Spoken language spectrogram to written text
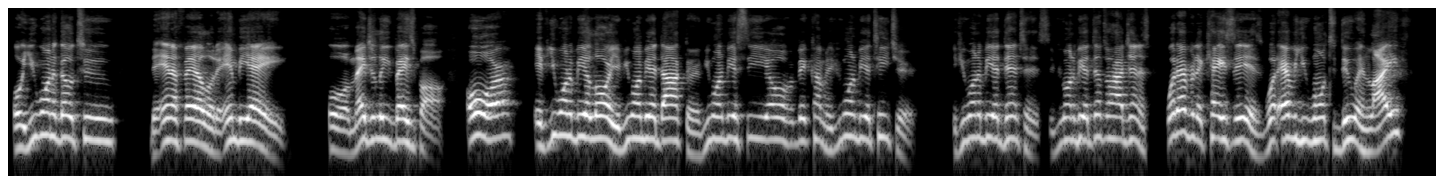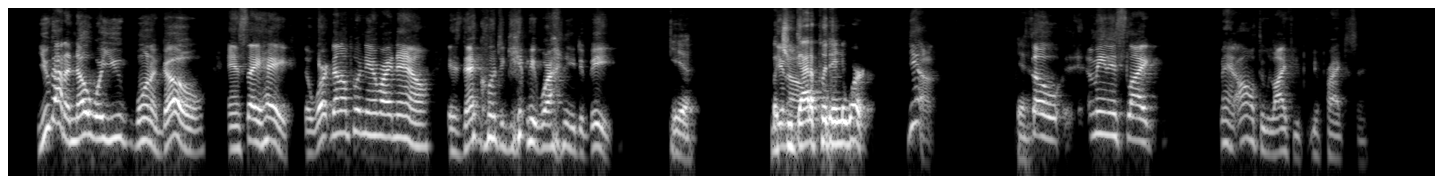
or you want to go to the NFL or the NBA or Major League Baseball, or if you want to be a lawyer, if you want to be a doctor, if you want to be a CEO of a big company, if you want to be a teacher, if you want to be a dentist, if you want to be a dental hygienist, whatever the case is, whatever you want to do in life, you got to know where you want to go and say, hey, the work that I'm putting in right now, is that going to get me where I need to be? Yeah. But you, you got to put in the work. Yeah. Yeah. So, I mean, it's like, man, all through life, you, you're practicing.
